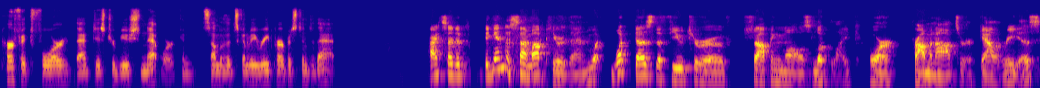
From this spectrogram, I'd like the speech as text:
perfect for that distribution network, and some of it's going to be repurposed into that. All right. So to begin to sum up here, then, what what does the future of shopping malls look like, or promenades or gallerias?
